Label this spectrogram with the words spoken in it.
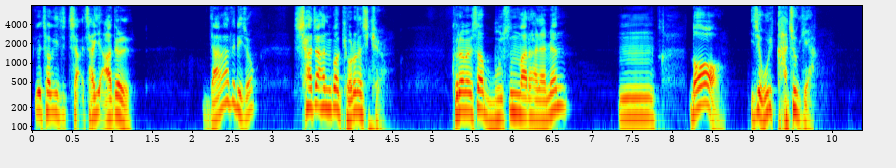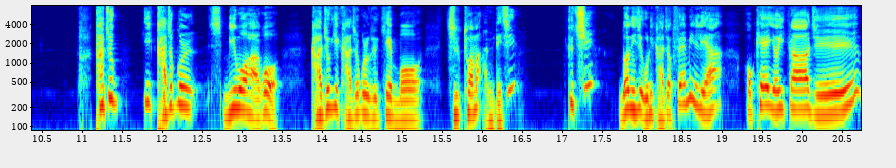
그 저기 자, 자기 아들 양아들이죠. 샤자한과 결혼을 시켜요. 그러면서 무슨 말을 하냐면 음, 너 이제 우리 가족이야. 가족이 가족을 미워하고 가족이 가족을 그렇게 뭐 질투하면 안 되지? 그치? 넌 이제 우리 가족 패밀리야. 오케이, 여기까지.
